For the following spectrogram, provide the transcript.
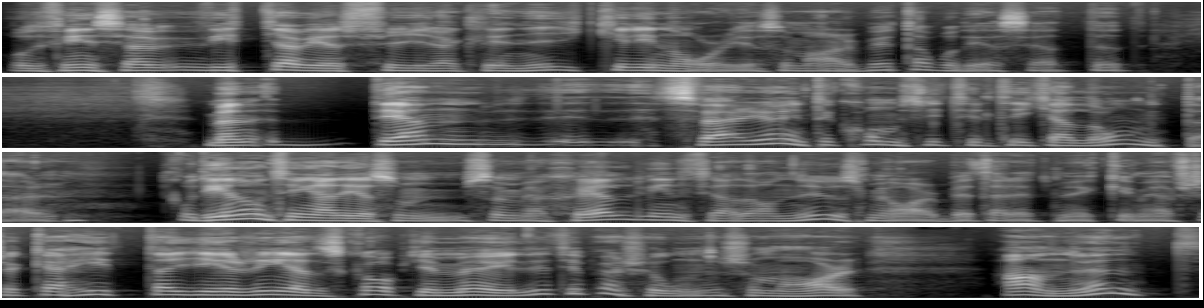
Och det finns, vitt jag vet, fyra kliniker i Norge som arbetar på det sättet. Men den, Sverige har inte kommit riktigt lika långt där. Och det är någonting av det som, som jag själv är intresserad av nu, som jag arbetar rätt mycket med. Att försöka hitta, ge redskap, ge möjlighet till personer som har använt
